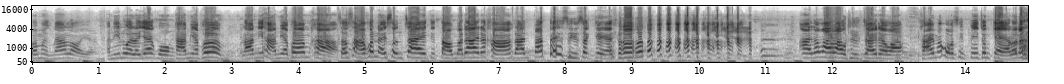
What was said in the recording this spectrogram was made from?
ปลาหมึกน่าอร่อยอะ อันนี้รวยแล้วแยกวง หาเมียเพิ่ม ร้านนี้หาเมียเพิ่มค่ะ สาวๆ คนไหนสนใจติดต่อมาได้นะคะ ร้านป้าเต้สีสะเกตอะแล้วว่าเราถือใจเดี๋ยววะขายมา 60 ปีจนแก่แล้วนะ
